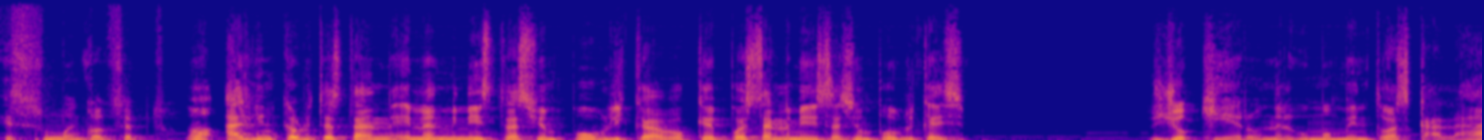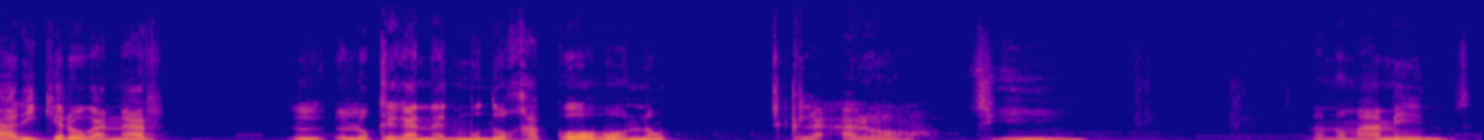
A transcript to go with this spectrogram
es, un buen concepto. no, alguien que ahorita está en, la administración pública o que puede estar en la administración pública y dice, pues yo quiero en algún momento escalar y quiero ganar lo que gana el mundo Jacobo, ¿no? Claro. Sí. No, no mamen. O sea,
